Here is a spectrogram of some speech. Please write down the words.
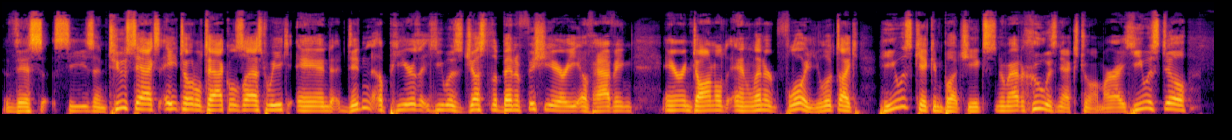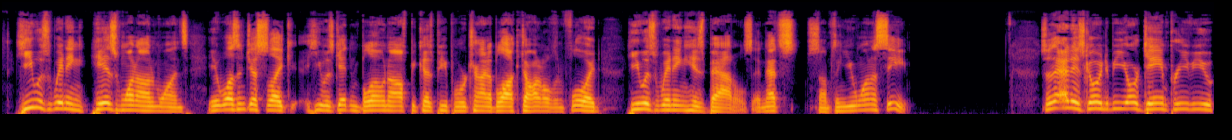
this season. Two sacks, eight total tackles last week, and didn't appear that he was just the beneficiary of having Aaron Donald and Leonard Floyd. He looked like he was kicking butt cheeks no matter who was next to him. All right. He was still he was winning his one on ones. It wasn't just like he was getting blown off because people were trying to block Donald and Floyd. He was winning his battles, and that's something you want to see. So that is going to be your game preview.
